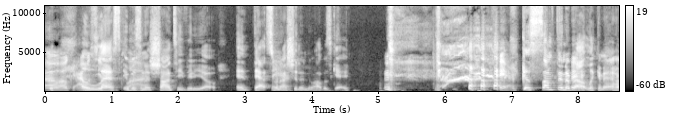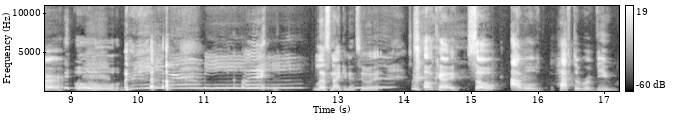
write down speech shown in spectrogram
Oh, okay. I was here for unless it was an. Ashanti video. And that's when I should have knew I was gay. Because something about looking at her. Ooh. Me. Let's not get into it. Okay. So I will have to review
